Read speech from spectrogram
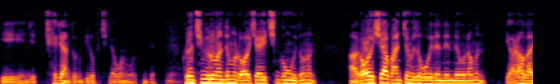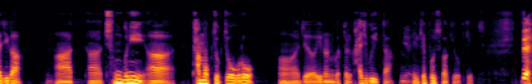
이 이제 최대한도로 밀어붙이려고 하는 것 같은데 예. 그런 측면으로만 되면 러시아의 침공 의도는 아, 러시아 관점에서 보게 된다는데 그러면 여러 가지가 음. 아, 아, 충분히 아, 다목적적으로 어, 저 이런 것들을 가지고 있다 예. 이렇게 볼 수밖에 없겠죠. 네,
